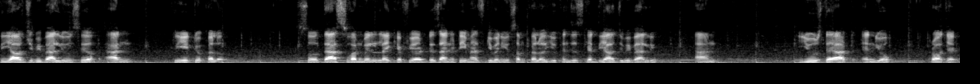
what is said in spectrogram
the RGB values here and create your color. So that's one way like if your designer team has given you some color you can just get the RGB value and use that in your project.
